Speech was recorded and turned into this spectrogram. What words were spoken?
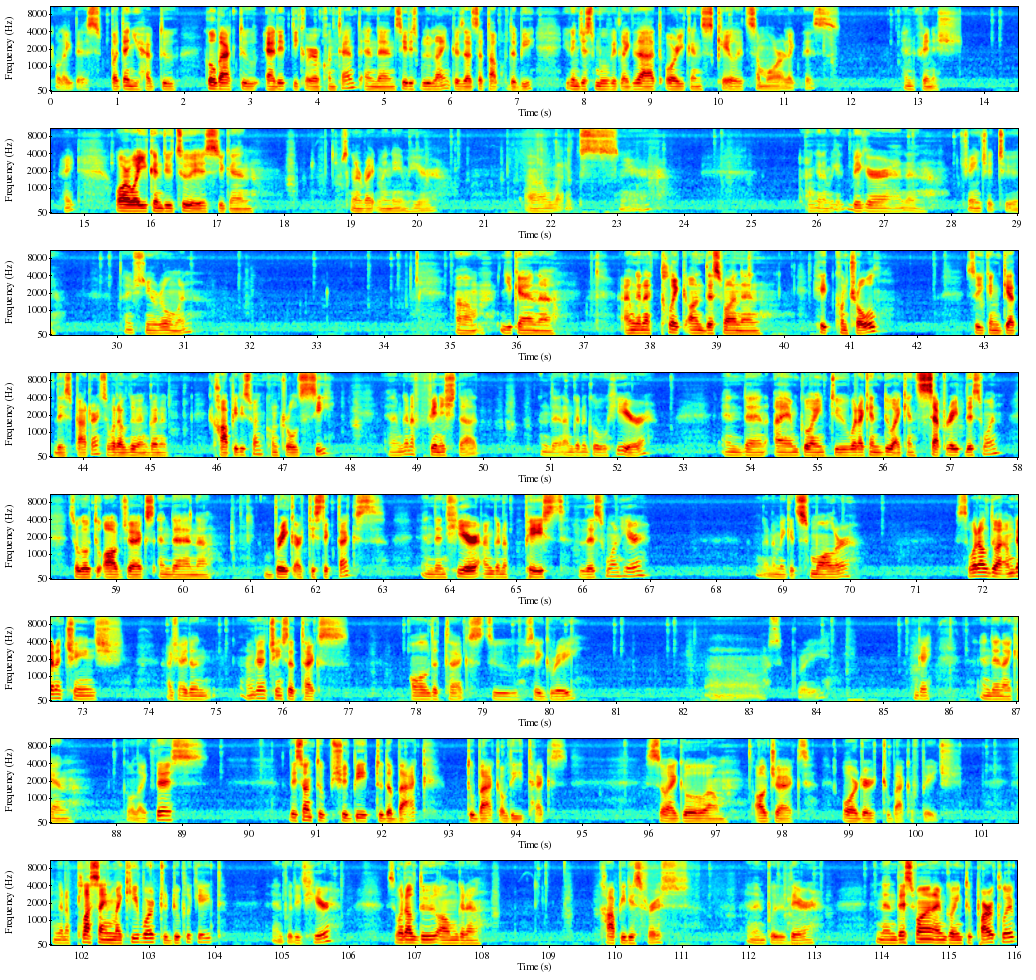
go like this. But then you have to go back to edit the career content and then see this blue line because that's the top of the B. You can just move it like that or you can scale it some more like this and finish right? Or what you can do too is you can I'm just gonna write my name here. Alex here. I'm gonna make it bigger and then change it to Times New Roman um, you can uh, I'm gonna click on this one and hit control. So you can get this pattern. So what I'll do I'm gonna copy this one control C. And I'm gonna finish that. And then I'm gonna go here. And then I am going to what I can do I can separate this one. So go to objects and then uh, break artistic text. And then here I'm gonna paste this one here. I'm gonna make it smaller. So what I'll do, I'm gonna change, actually I don't, I'm gonna change the text, all the text to say gray. Uh, gray. Okay. And then I can go like this. This one to, should be to the back, to back of the text. So I go um, object, order to back of page. I'm gonna plus sign my keyboard to duplicate and put it here. So what I'll do, I'm gonna copy this first and then put it there. And then this one, I'm going to power clip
